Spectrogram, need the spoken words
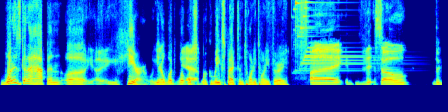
what is going to happen uh, here? You know, what what, yeah. what what can we expect in 2023? Uh, th- so the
